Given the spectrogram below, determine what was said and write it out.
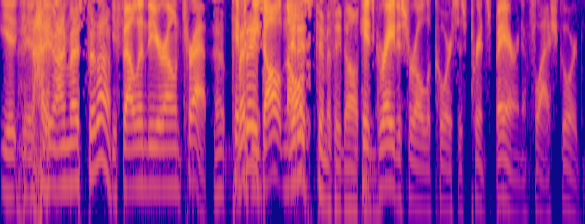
You, you, I, I messed it up. you fell into your own trap. But Timothy Dalton. It also- is Timothy Dalton. His greatest role, of course, is Prince Barin in Flash Gordon.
